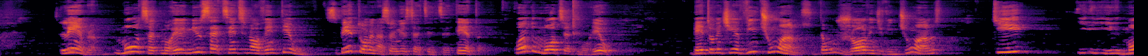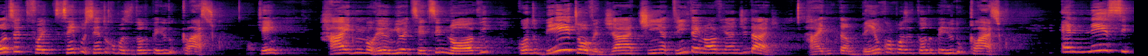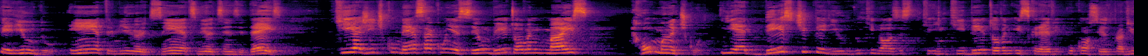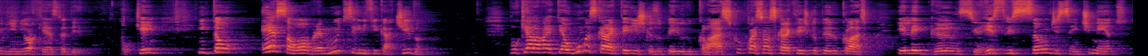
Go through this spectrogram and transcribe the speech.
Lembra, Mozart morreu em 1791. Se Beethoven nasceu em 1770, quando Mozart morreu, Beethoven tinha 21 anos. Então, um jovem de 21 anos que. E, Mozart foi 100% o compositor do período clássico, ok? Haydn morreu em 1809, quando Beethoven já tinha 39 anos de idade. Haydn também é um compositor do período clássico. É nesse período, entre 1800 e 1810, que a gente começa a conhecer um Beethoven mais romântico. E é deste período que nós, em que Beethoven escreve o concerto para violino e orquestra dele. Ok? Então, essa obra é muito significativa porque ela vai ter algumas características do período clássico. Quais são as características do período clássico? Elegância, restrição de sentimentos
